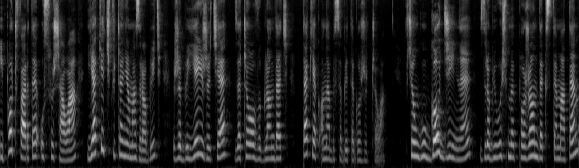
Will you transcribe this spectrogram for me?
I po czwarte, usłyszała, jakie ćwiczenia ma zrobić, żeby jej życie zaczęło wyglądać tak, jak ona by sobie tego życzyła. W ciągu godziny zrobiłyśmy porządek z tematem,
